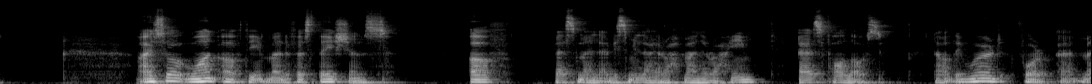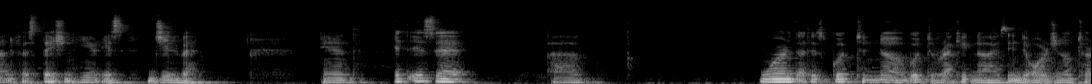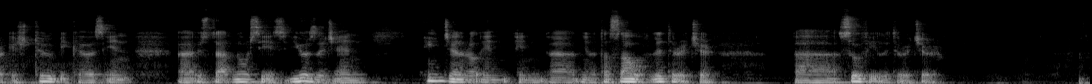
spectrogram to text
I saw one of the manifestations of Basmala, Bismillahirrahmanirrahim, as follows. Now the word for uh, manifestation here is jilve, and it is a uh, word that is good to know, good to recognize in the original Turkish too, because in uh, Ustad Nursi's usage and in general in in uh, you know tasawwuf literature, uh, Sufi literature,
